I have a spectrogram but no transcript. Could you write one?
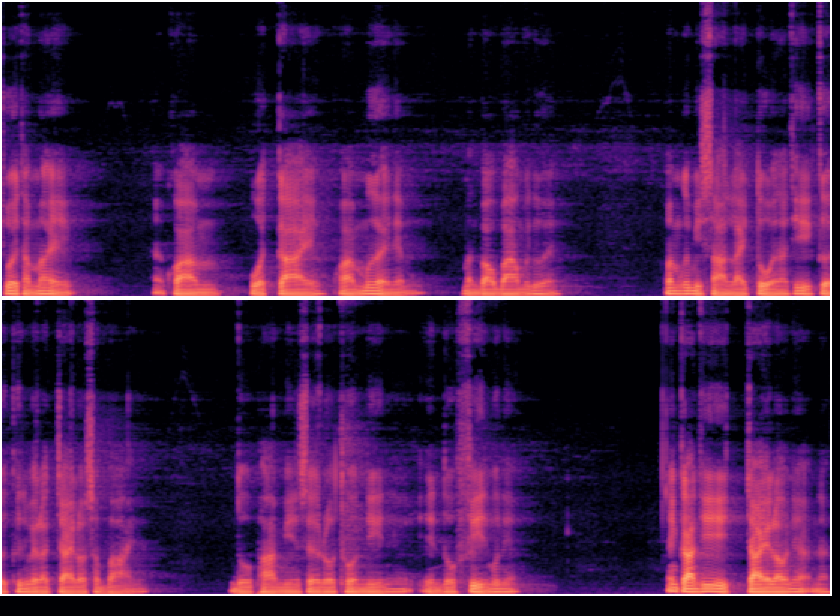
ช่วยทำให้ความปวดกายความเมื่อยเนี่ยมันเบาบางไปด้วย เพราะมันก็มีสารหลายตัวนะที่เกิดขึ้นเวลาใจเราสบาย โดพามีนเซโรโทนินเอนโดฟินพวกนี้นการที่ใจเราเนี่ยนะ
